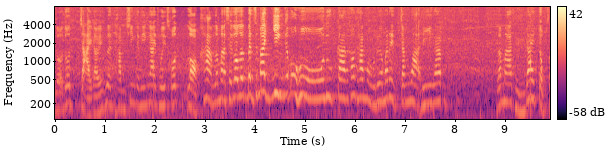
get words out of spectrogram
โรนัลโดจ่ายกับเพื่อนทำชิ่งกันง่ายๆโทนี่โครสหลอกข้ามแล้วมาเซโลแล้วเบนเซม่ายิงครับโอ้โหดูการเข้าทำของเรือมาริดจังหวะนี้ครับแล้วมาถึงได้จบส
